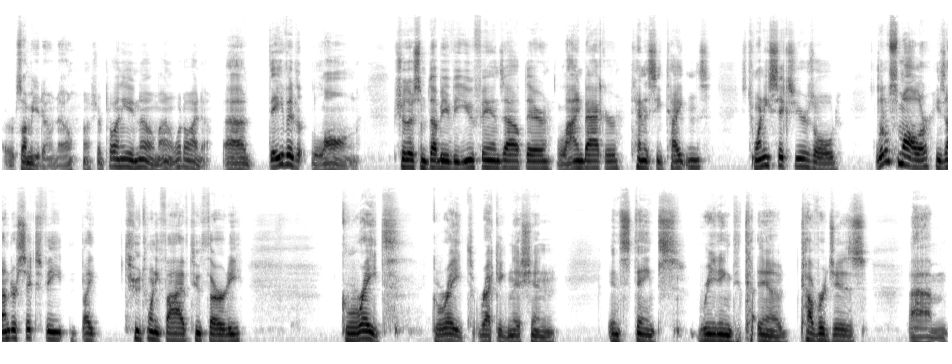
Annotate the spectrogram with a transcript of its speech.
or some of you don't know. I'm sure plenty of you know him. I don't, what do I know? Uh, David Long. I'm sure there's some WVU fans out there. Linebacker, Tennessee Titans. He's 26 years old, a little smaller. He's under six feet, like 225, 230. Great, great recognition, instincts, reading, you know, coverages, um,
